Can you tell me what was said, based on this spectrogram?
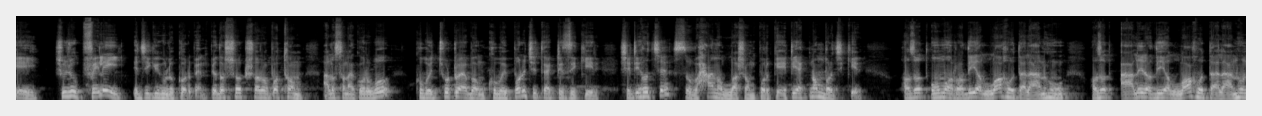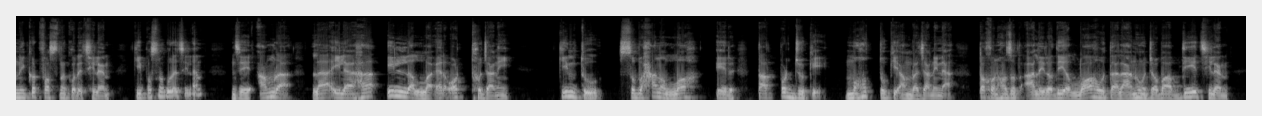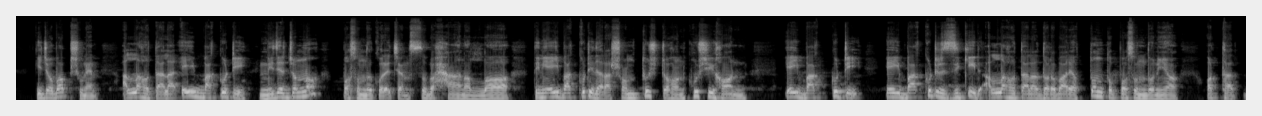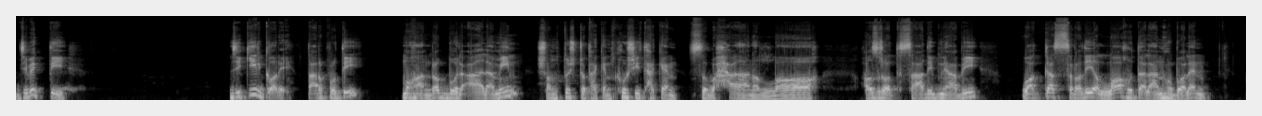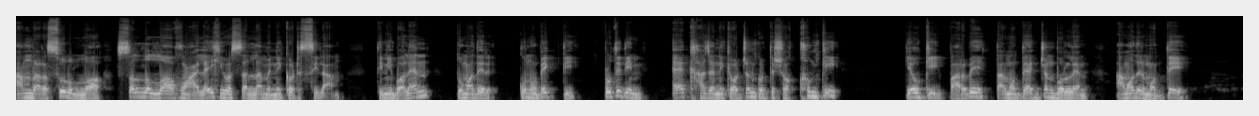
এই সুযোগ ফেলেই এই জিকিগুলো করবেন। প্রিয় দর্শক, সর্বপ্রথম আলোচনা করব খুবই ছোট এবং খুবই পরিচিত একটি জিকির। সেটি হচ্ছে সুবহান সম্পর্কে। এটি এক নম্বর জিকির। হজরত ওমর রদি আল্লাহ আনহু হজরত আলী রদি আল্লাহ আনহু নিকট প্রশ্ন করেছিলেন। কি প্রশ্ন করেছিলেন? যে আমরা লা ইলাহা ইল্লাল্লাহ এর অর্থ জানি, কিন্তু সুবহানাল্লাহ এর তাৎপর্য কি, মহত্ব কি আমরা জানি না। তখন হজরত আলী রদি আল্লাহ আনহু জবাব দিয়েছিলেন। কি জবাব? শুনেন, আল্লাহ তাআলা এই বাক্যটি নিজের জন্য পছন্দ করেছেন। সুবহান আল্লাহ তিনি এই বাক্যটি দ্বারা সন্তুষ্ট হন, খুশি হন। এই বাক্যটি, এই বাক্যটির জিকির আল্লাহ তাআলার দরবারে অত্যন্ত পছন্দনীয়। অর্থাৎ যে ব্যক্তি জিকির করে, তার প্রতি মহান রব্বুল আলামিন সন্তুষ্ট থাকেন, খুশি থাকেন। সুবহানাল্লাহ। হজরত সাদ ইবনে আবি ওয়াক্কাস রদি আল্লাহ তালানহু বলেন আমরা রসুল্লাহ সাল্লাহ আলাইহি ওয়াসাল্লামের নিকট ছিলাম। তিনি বলেন, তোমাদের কোনো ব্যক্তি প্রতিদিন এক হাজার নেকি অর্জন করতে সক্ষম কি? কেউ কি পারবে? তার মধ্যে একজন বললেন, আমাদের মধ্যে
